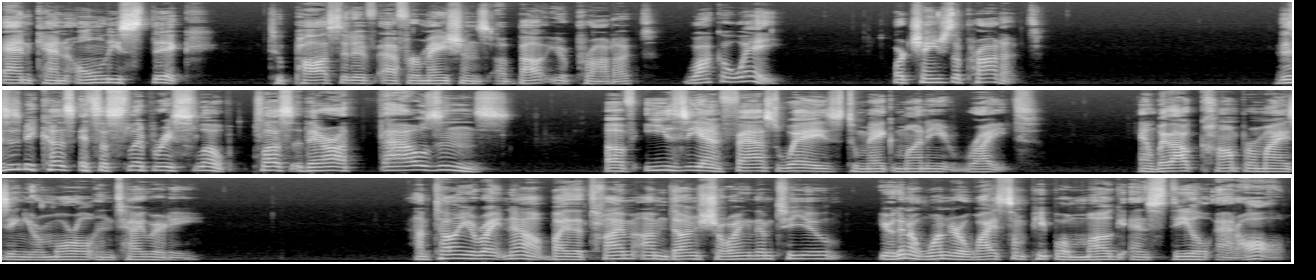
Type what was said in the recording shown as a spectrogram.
and can only stick to positive affirmations about your product, walk away or change the product. This is because it's a slippery slope. Plus, there are thousands of easy and fast ways to make money right and without compromising your moral integrity. I'm telling you right now, by the time I'm done showing them to you, you're going to wonder why some people mug and steal at all.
